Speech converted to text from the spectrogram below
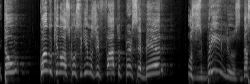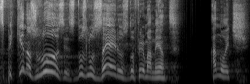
Então, quando que nós conseguimos de fato perceber os brilhos das pequenas luzes, dos luzeiros do firmamento? À noite.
